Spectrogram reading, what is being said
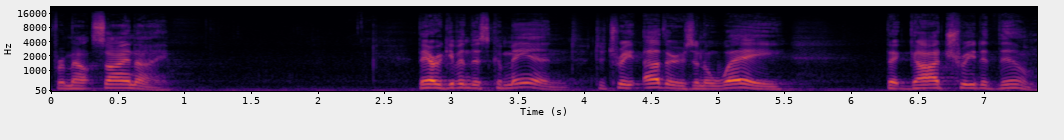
from Mount Sinai. They are given this command to treat others in a way that God treated them.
